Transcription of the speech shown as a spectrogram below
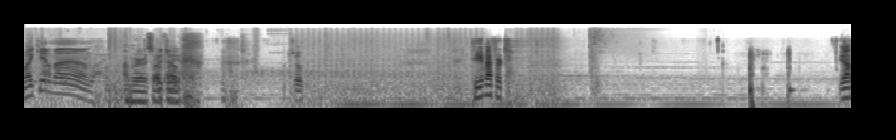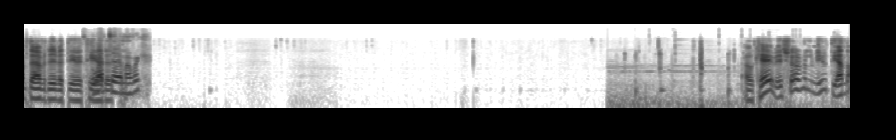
My kill, man! I'm very sorry Good for job. you. Good job. Team effort. Jag är inte överdrivet irriterad. What, uh, Maverick? Okej, vi kör väl mute igen då.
